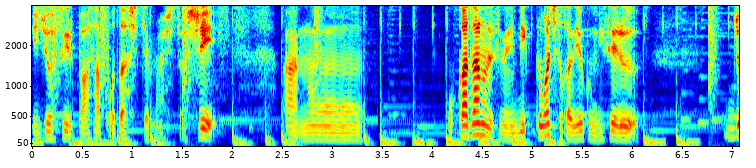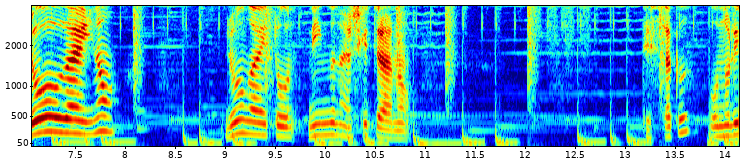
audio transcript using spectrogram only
異常すぎるパワーサポを出してましたし、あのー、岡田のですね、ビッグマッチとかでよく見せる、場外の、場外とリング内を仕切ってるあの、鉄柵を乗り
